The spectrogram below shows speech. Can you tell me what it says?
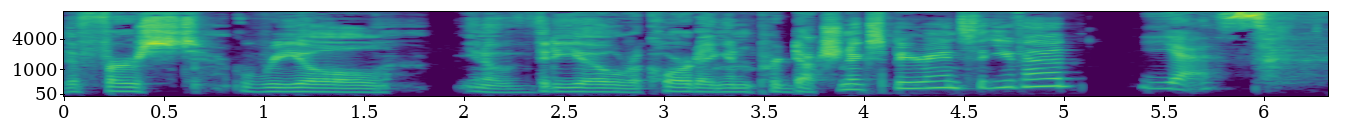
the first real you know video recording and production experience that you've had? Yes.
